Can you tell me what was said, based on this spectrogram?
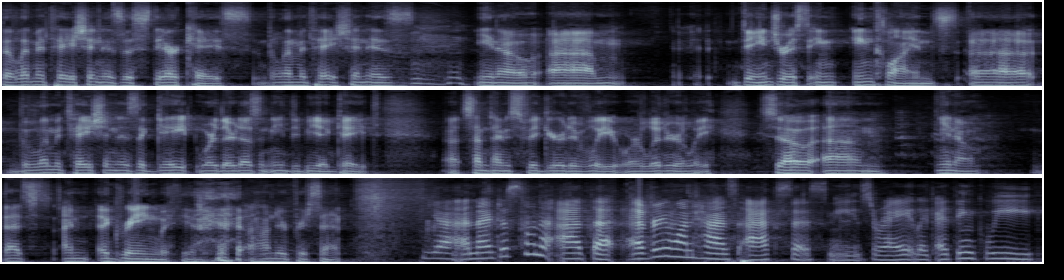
the limitation is a staircase. The limitation is, you know, um, dangerous in- inclines. Uh, the limitation is a gate where there doesn't need to be a gate, uh, sometimes figuratively or literally. So, um, you know, that's I'm agreeing with you 100%. Yeah, and I just want to add that everyone has access needs, right? Like, I think we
